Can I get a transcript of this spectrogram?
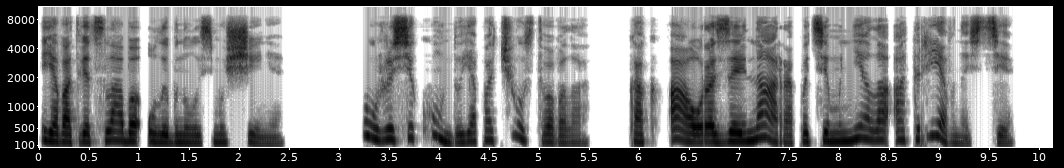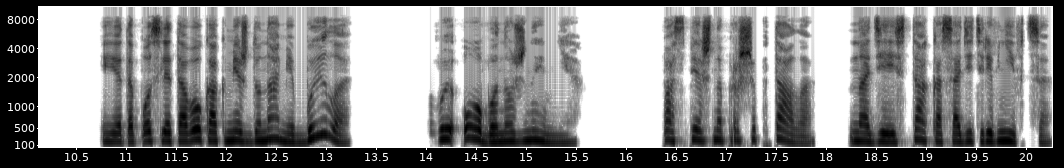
и я в ответ слабо улыбнулась мужчине. В ту же секунду я почувствовала, как аура Зейнара потемнела от ревности. И это после того, как между нами было? Вы оба нужны мне. Поспешно прошептала, надеясь так осадить ревнивца.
